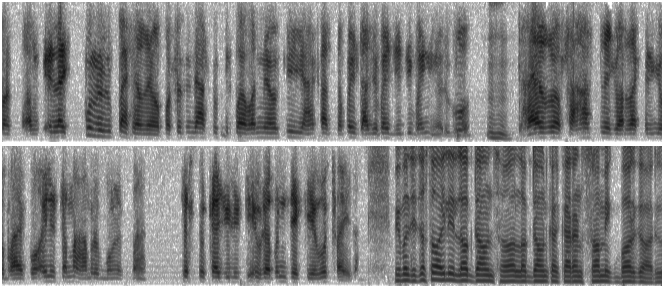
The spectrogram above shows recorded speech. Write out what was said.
अब यसलाई पूर्ण रूपमा हेर्ने हो पशुपतिनाथको कृपा भन्ने हो कि यहाँका सबै दाजुभाइ दिदीबहिनीहरूको धैर्य र साहसले गर्दाखेरि यो भएको अहिलेसम्म हाम्रो मुलुकमा त्यस्तो क्याजुलिटी एउटा पनि देखिएको छैन। विमलजी जस्तो अहिले लकडाउन छ लकडाउनका कारण श्रमिक वर्गहरू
